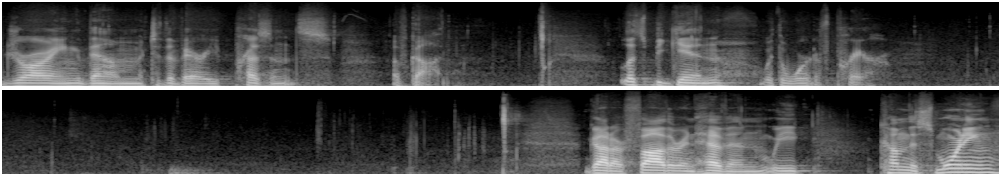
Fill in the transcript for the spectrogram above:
drawing them to the very presence of God. Let's begin with a word of prayer. God, our Father in heaven, we come this morning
